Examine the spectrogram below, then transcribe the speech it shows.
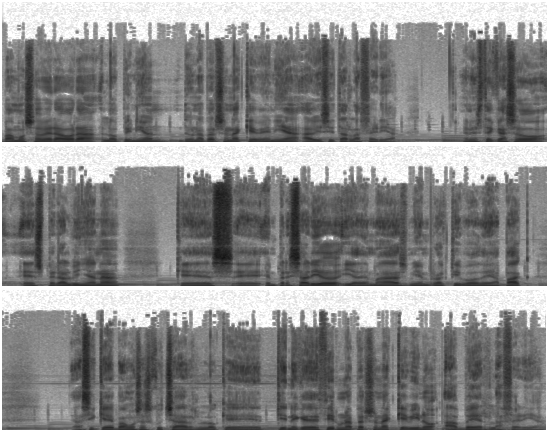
Vamos a ver ahora la opinión de una persona que venía a visitar la feria. En este caso, Esperal Viñana, que es eh, empresario y además miembro activo de APAC. Así que vamos a escuchar lo que tiene que decir una persona que vino a ver la feria.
